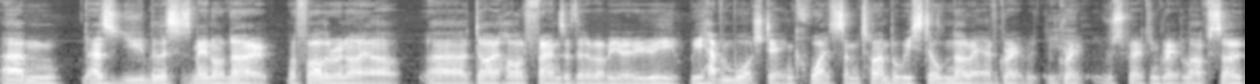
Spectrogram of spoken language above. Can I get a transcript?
um, as you, Melissa, may not know, my father and I are uh, die-hard fans of the WWE. We haven't watched it in quite some time, but we still know it, have great, great respect and great love. So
